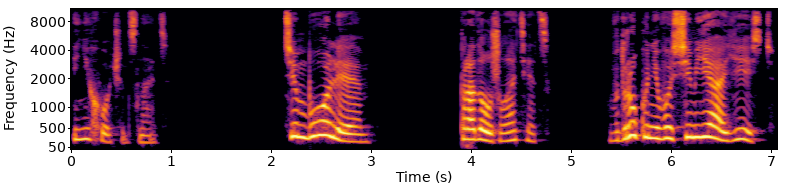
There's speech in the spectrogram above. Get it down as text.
и не хочет знать. «Тем более», — продолжил отец, — «вдруг у него семья есть?»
